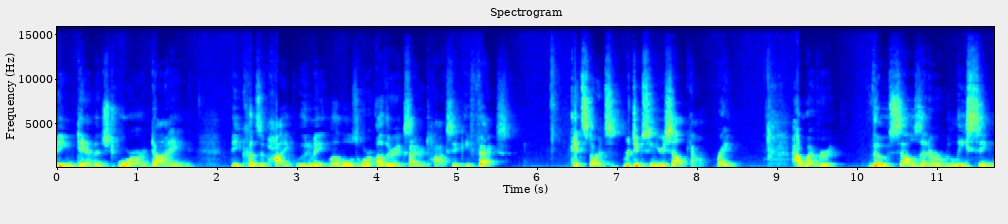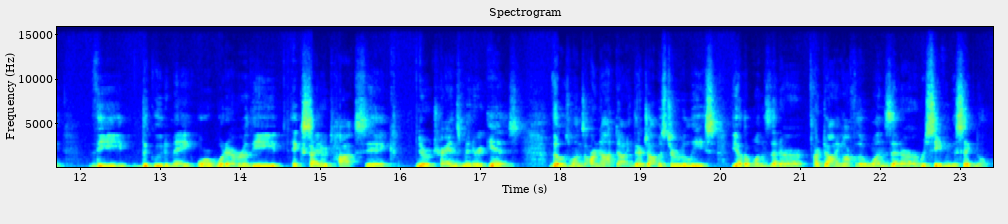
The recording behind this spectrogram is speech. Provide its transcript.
being damaged or are dying because of high glutamate levels or other excitotoxic effects, it starts reducing your cell count, right? However, those cells that are releasing the, the glutamate or whatever the excitotoxic neurotransmitter is, those ones are not dying. Their job is to release. The other ones that are, are dying off are the ones that are receiving the signal.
